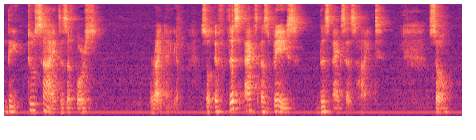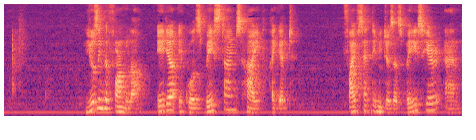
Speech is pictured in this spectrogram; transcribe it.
the two sides is of course right angle. So if this acts as base, this acts as height. So using the formula area equals base times height, I get 5 centimeters as base here and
